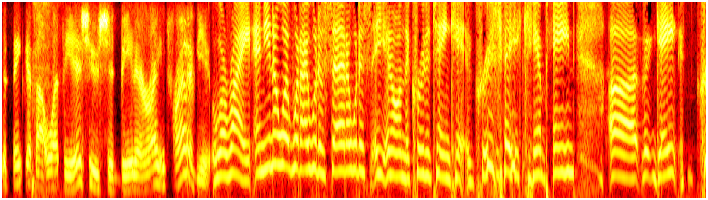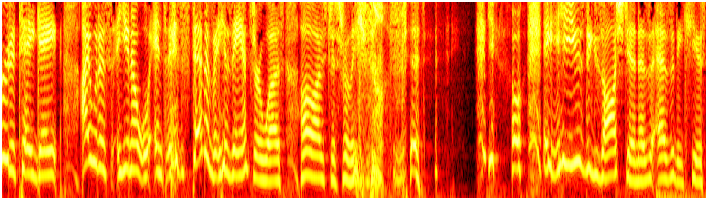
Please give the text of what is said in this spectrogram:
to think about what the issues should be. They're right in front of you. Well, right. And you know what? What I would have said, I would have, you know, on the crudité, crudité campaign, uh, the gate, crudité gate, I would have, you know, instead of his answer was, oh, I was just really exhausted. you know, he used exhaustion as as an excuse.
